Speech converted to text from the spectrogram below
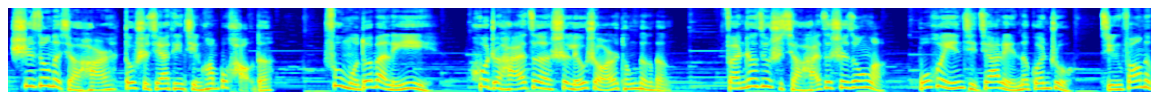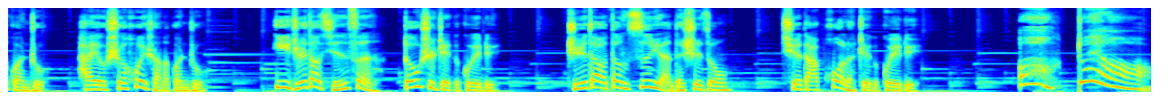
失踪的小孩都是家庭情况不好的，父母多半离异，或者孩子是留守儿童等等。反正就是小孩子失踪了，不会引起家里人的关注、警方的关注，还有社会上的关注。一直到勤奋都是这个规律，直到邓思远的失踪，却打破了这个规律。哦，对哦。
